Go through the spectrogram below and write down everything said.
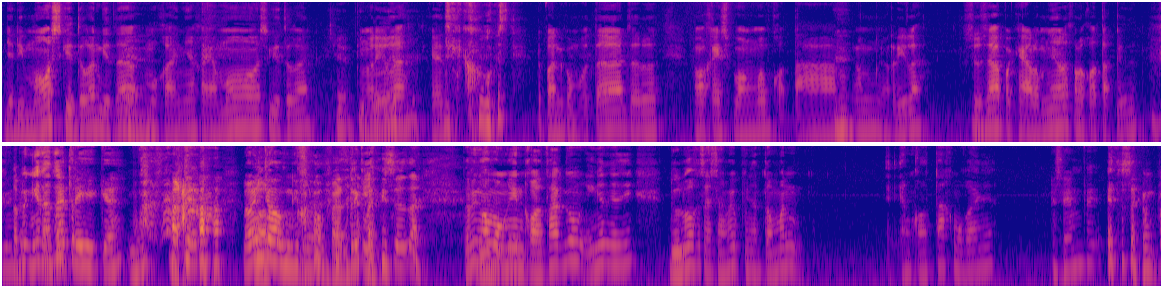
jadi mouse gitu kan kita Iya. mukanya kayak mouse gitu kan Ya, ngeri tikus. lah kayak tikus depan komputer terus kalau kayak SpongeBob kotak kan ngeri lah susah pakai helmnya lah kalau kotak gitu tapi kita tuh Patrick ya lonjong gitu Patrick lebih susah tapi ngomongin kotak gue inget gak sih dulu waktu SMP punya teman yang kotak mukanya. SMP SMP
